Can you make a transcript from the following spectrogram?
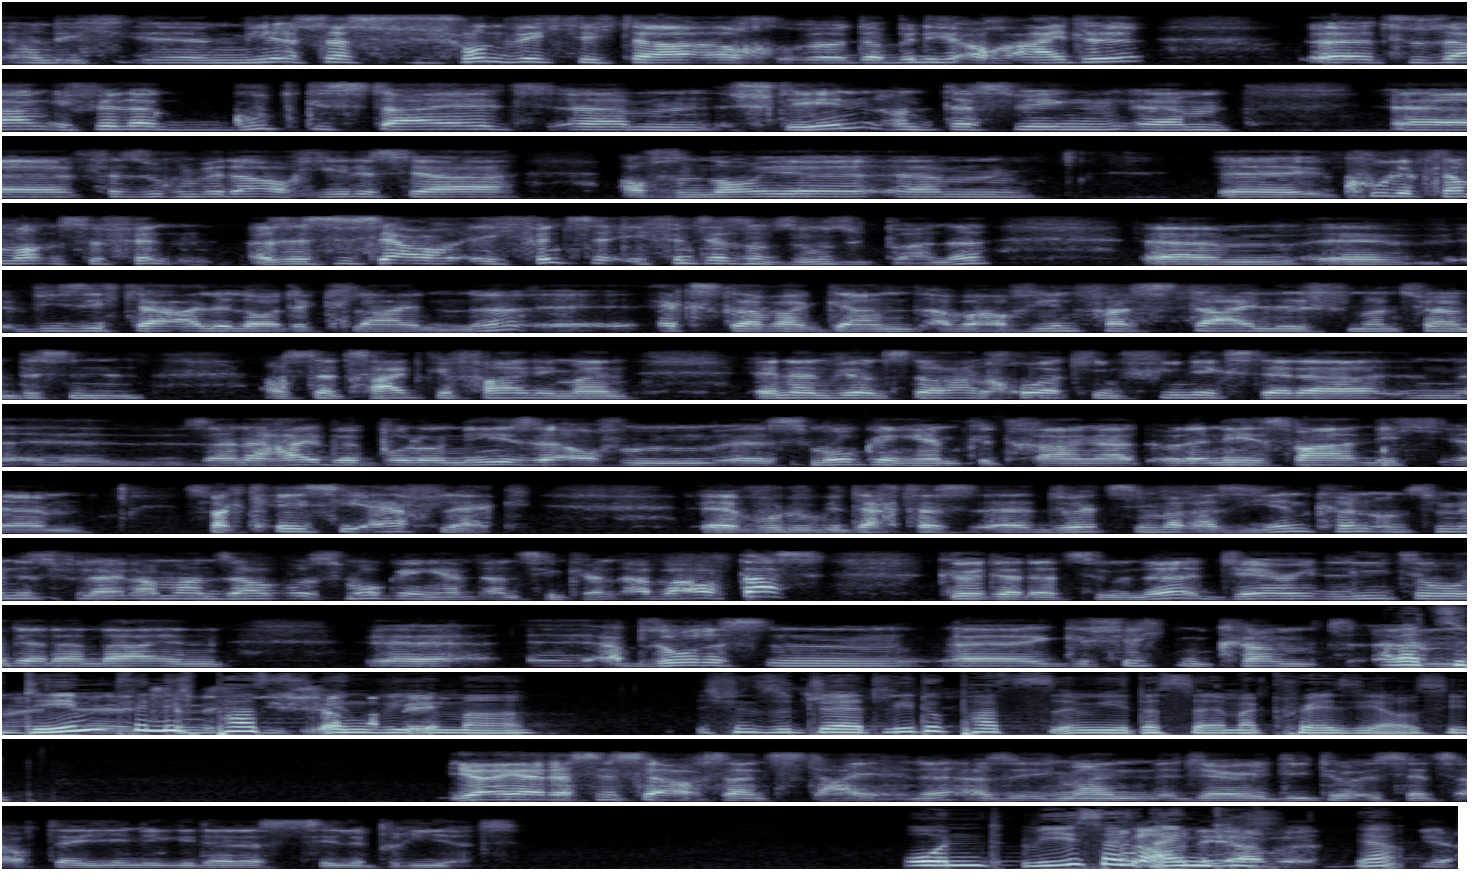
und ich, äh, mir ist das schon wichtig, da auch, äh, da bin ich auch eitel, äh, zu sagen, ich will da gut gestylt ähm, stehen und deswegen ähm, äh, versuchen wir da auch jedes Jahr aufs Neue ähm, äh, coole Klamotten zu finden. Also es ist ja auch, ich finde es ich find's ja so, so super, ne? Ähm, äh, wie sich da alle Leute kleiden, ne? Äh, extravagant, aber auf jeden Fall stylisch, manchmal ein bisschen aus der Zeit gefallen. Ich meine, erinnern wir uns noch an Joaquin Phoenix, der da äh, seine halbe Bolognese auf dem äh, Smokinghemd getragen hat. Oder nee, es war nicht, ähm, es war Casey Affleck, äh, wo du gedacht hast, äh, du hättest ihn mal rasieren können und zumindest vielleicht auch mal ein sauberes Smokinghemd anziehen können. Aber auch das gehört ja dazu, ne? Jared Leto, der dann da in äh, äh, absurdesten äh, Geschichten kommt. Aber Ähm, zu dem, äh, finde ich, passt irgendwie immer. Ich finde so Jared Leto passt irgendwie, dass der immer crazy aussieht. Ja, ja, das ist ja auch sein Style, ne? Also ich meine, Jared Leto ist jetzt auch derjenige, der das zelebriert. Und wie ist das Genau, nee, eigentlich? aber- ja? ja.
